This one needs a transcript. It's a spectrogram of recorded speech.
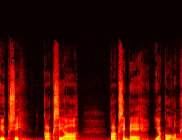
1, 2a, 2b ja 3.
